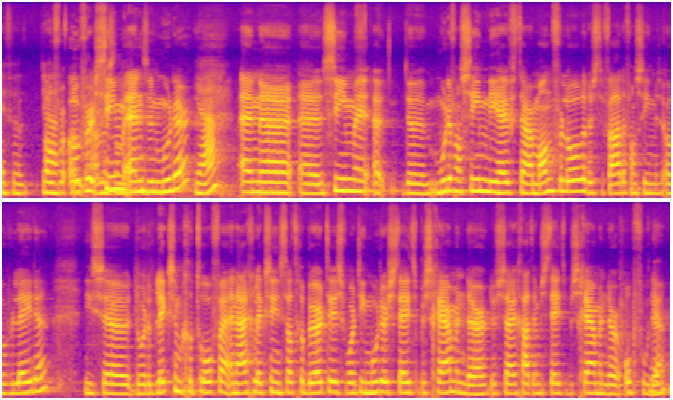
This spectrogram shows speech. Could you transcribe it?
Even, ja, over Siem en zijn moeder. Ja? En eh, Siem, eh, de moeder van Siem, die heeft haar man verloren. Dus de vader van Siem is overleden. Die is door de bliksem getroffen. En eigenlijk sinds dat gebeurd is, wordt die moeder steeds beschermender. Dus zij gaat hem steeds beschermender opvoeden. Ja.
